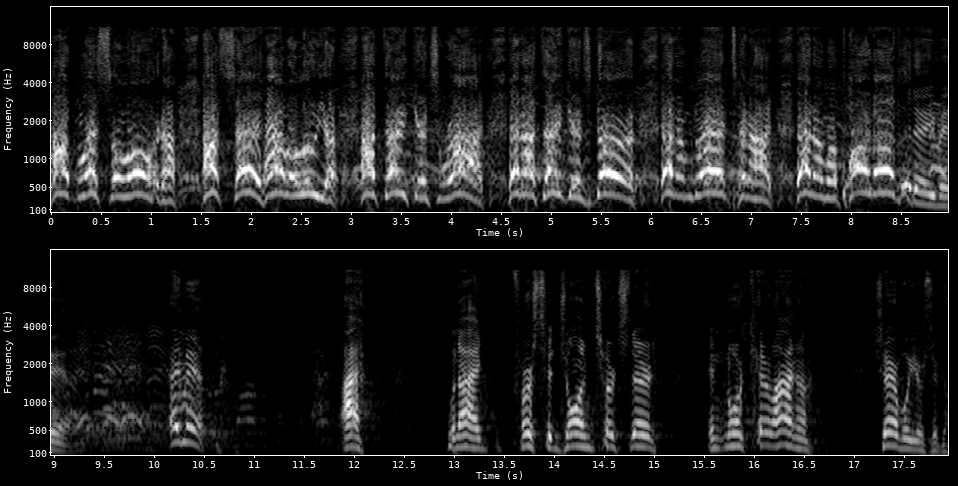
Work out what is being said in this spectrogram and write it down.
I bless the Lord. Uh, I say hallelujah. I think it's right and I think it's good. And I'm glad tonight that I'm a part of it. Amen. Amen. I, when I first had joined church there in North Carolina several years ago,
